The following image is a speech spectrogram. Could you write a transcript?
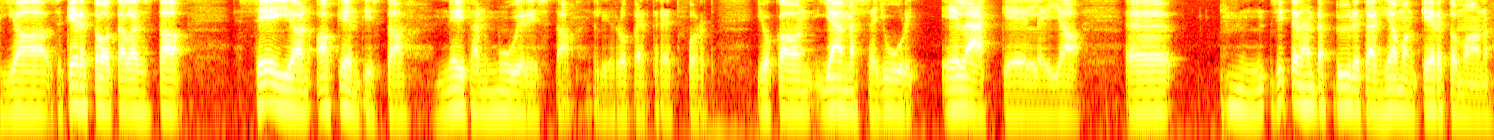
Ja se kertoo tällaisesta Seijan agentista Nathan Muirista, eli Robert Redford, joka on jäämässä juuri eläkkeelle ja öö, sitten häntä pyydetään hieman kertomaan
